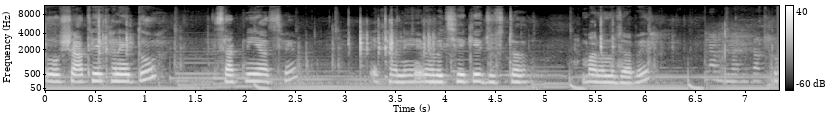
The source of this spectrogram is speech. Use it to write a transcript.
তো সাথে এখানে তো চাটনি আছে। এখানে এভাবে ছেঁকে জুসটা বানানো যাবে। তো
